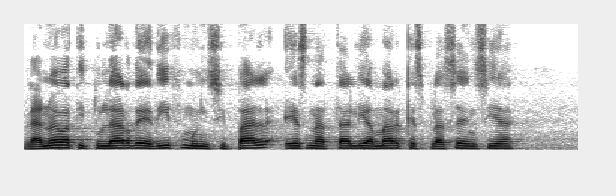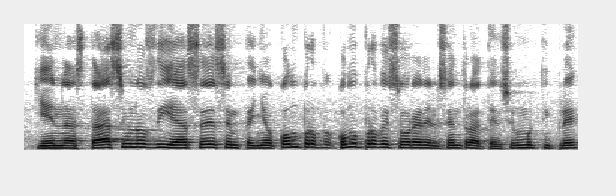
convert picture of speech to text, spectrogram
La nueva titular de DIF municipal es Natalia Márquez Plasencia, quien hasta hace unos días se desempeñó como profesora en el Centro de Atención Múltiple,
